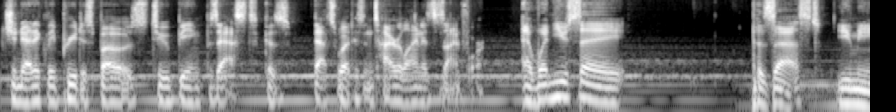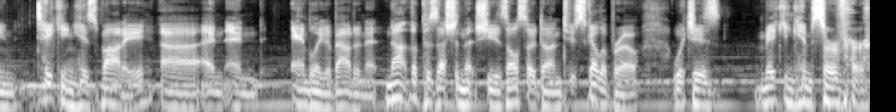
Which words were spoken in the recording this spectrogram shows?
genetically predisposed to being possessed, because that's what his entire line is designed for. And when you say possessed, you mean taking his body uh, and and ambling about in it, not the possession that she has also done to Skelebro, which is making him serve her.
